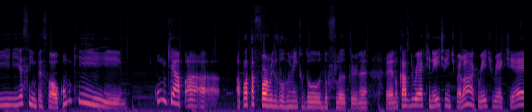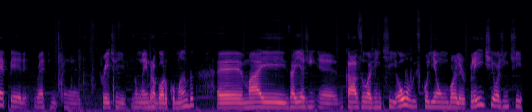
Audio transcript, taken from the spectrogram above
E assim, pessoal, como que como que a, a, a plataforma de desenvolvimento do, do Flutter, né? É, no caso do React Native, a gente vai lá, create React App, React, é, create, não lembro agora o comando, é, mas aí gente, é, no caso a gente ou escolhia um boilerplate ou a gente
